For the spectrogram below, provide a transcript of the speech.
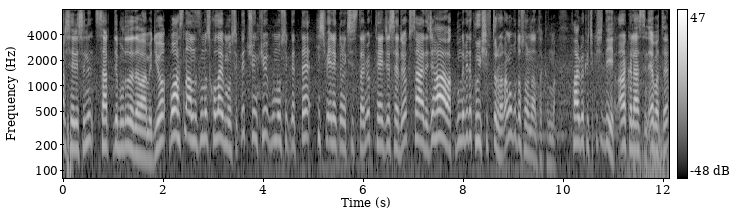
R serisinin sertliği burada da devam ediyor. Bu aslında anlatılması kolay bir motosiklet çünkü bu motosiklette hiçbir elektronik sistem yok. TCS'de yok. Sadece ha bak bunda bir de quick shifter var ama bu da sonradan takılma. Fabrika çıkışı değil. Arka lastiğin ebatı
